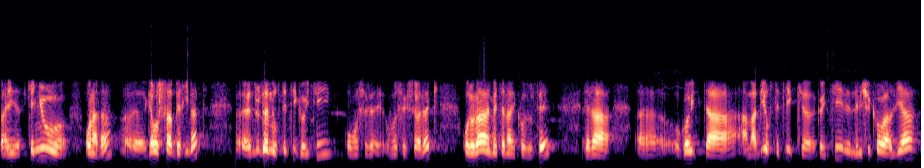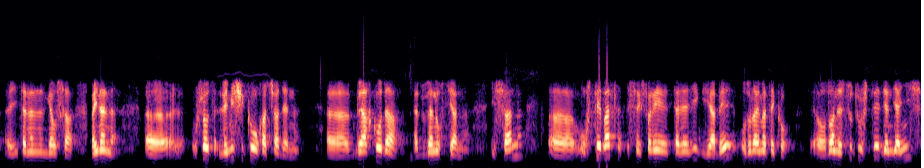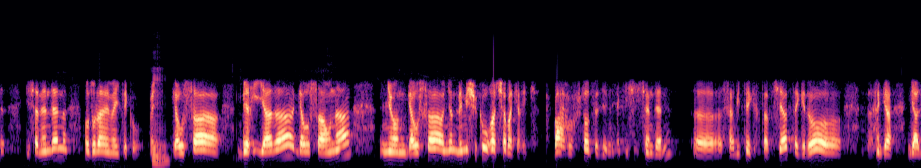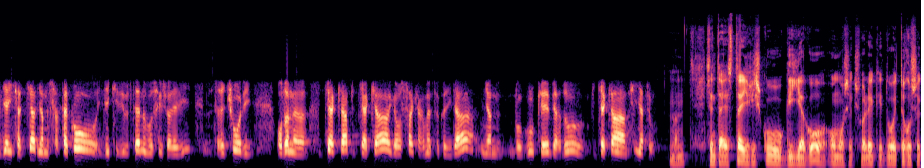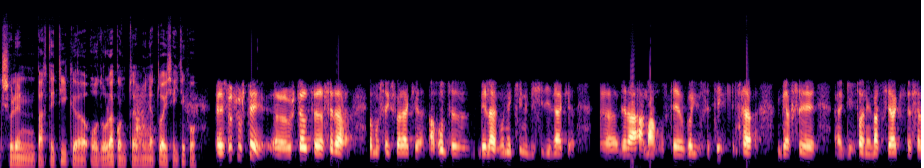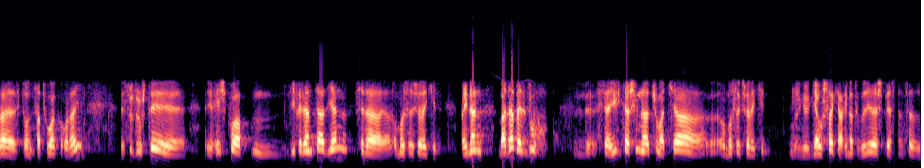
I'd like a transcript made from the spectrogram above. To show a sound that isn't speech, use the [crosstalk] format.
Bai, keinu hona da, uh, gauza berri bat, uh, dudan urtetik goiti, homoseksualek, odola ematen daiko dute, dela uh, ogoita amabi urtetik goiti, lemisiko aldia itanen gauza. Baina, uh, uslot, lemisiko urratxa den, uh, beharko da, dudan urtean, izan, uh, urte bat seksualitatearik gabe odola emateko. Orduan ez dut uste, diendianiz, izanen den odola emaiteko. Mm Gauza berria da, gauza ona, nion gauza, nion lemisuko urratxa bakarrik. Ba, ustot, diendiak izitzen den, uh, zerbite gertatzea, eta gero, uh, [laughs] galdia izatea, dian zertako idekiduten homoseksualeri, zerretxo hori. Orduan, uh, pitiaka, pitiaka, gauza karmetuko dira, nion boguke, berdo, pitiaka antzinatu. Mm -hmm. Zenta ez da irisku gehiago homoseksualek edo heteroseksualen partetik uh, odola kontaminatua izaiteko? Ez dut uste, uh, uste dut, uh, zera homoseksualak ahont uh, bela honekin bizidinak uh, dela amar uste goi ustetik, eta berze uh, gizton ematzeak zera eskontzatuak orai. Ez dut uste, uh, iriskoa mm, diferenta zera homoseksualekin. Baina bada beldu, zera iritasuna txomatzea homoseksualekin. gauzak arrimatuko dira, esperantza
